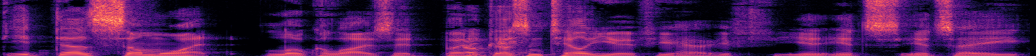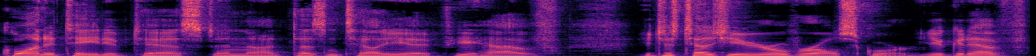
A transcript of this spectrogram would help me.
it does somewhat localize it, but okay. it doesn't tell you if you have if it's it's a quantitative test and it doesn't tell you if you have. It just tells you your overall score. You could have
